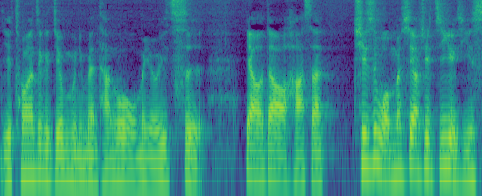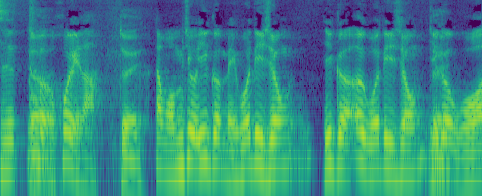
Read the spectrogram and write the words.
也同样这个节目里面谈过，我们有一次要到哈萨，其实我们是要去基尔吉斯特会啦。对，那我们就一个美国弟兄，一个俄国弟兄，一个我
